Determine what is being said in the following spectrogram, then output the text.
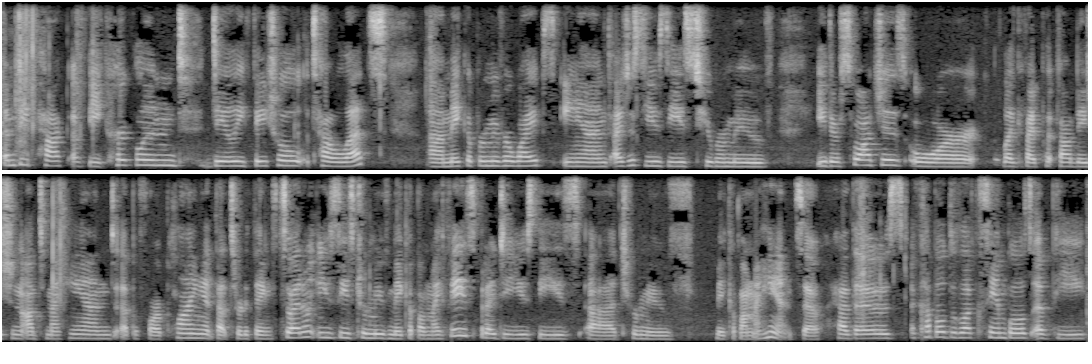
empty pack of the Kirkland Daily Facial Towelettes uh, makeup remover wipes, and I just use these to remove either swatches or like if I put foundation onto my hand uh, before applying it, that sort of thing. So I don't use these to remove makeup on my face, but I do use these uh, to remove makeup on my hand. So have those. A couple deluxe samples of the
